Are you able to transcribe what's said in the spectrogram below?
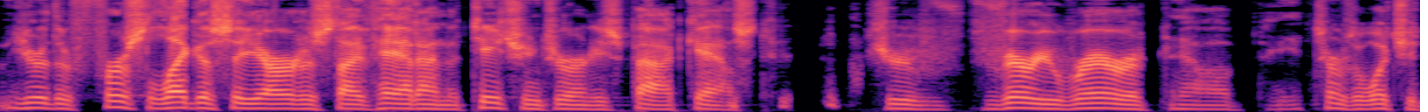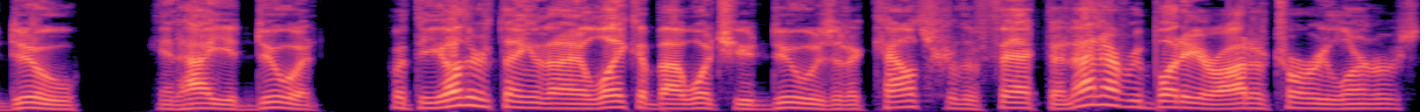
You're the first legacy artist I've had on the Teaching Journeys podcast. You're very rare uh, in terms of what you do and how you do it. But the other thing that I like about what you do is it accounts for the fact that not everybody are auditory learners.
